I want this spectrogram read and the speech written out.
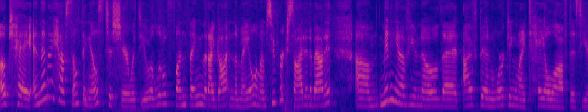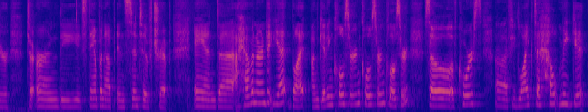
Okay, and then I have something else to share with you, a little fun thing that I got in the mail, and I'm super excited about it. Um, many of you know that I've been working my tail off this year to earn the Stampin' Up! incentive trip, and uh, I haven't earned it yet, but I'm getting closer and closer and closer. So, of course, uh, if you'd like to help me get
